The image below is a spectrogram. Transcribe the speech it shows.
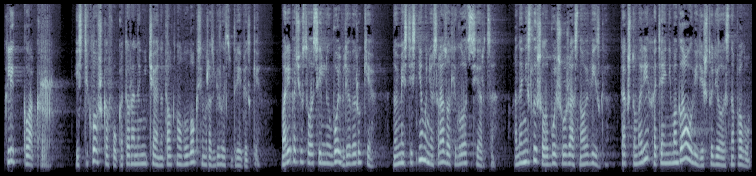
клик-клак-р, и стекло в шкафу, которое она нечаянно толкнула локтем, разбилось в дребезги. Мари почувствовала сильную боль в левой руке, но вместе с ним у нее сразу отлегло от сердца. Она не слышала больше ужасного визга, так что Мари, хотя и не могла увидеть, что делалось на полу,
